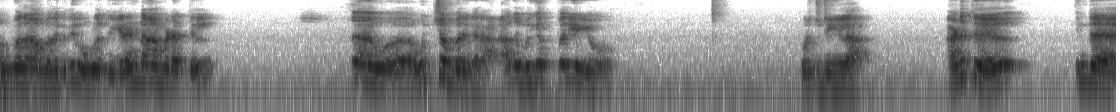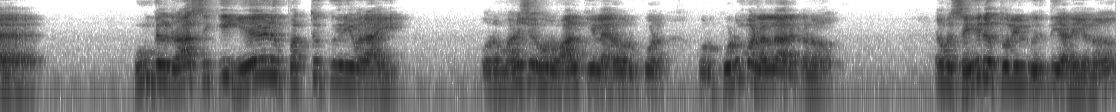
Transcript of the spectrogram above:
ஒன்பதாம் அதிபதி உங்களுக்கு இரண்டாம் இடத்தில் உச்சம் பெறுகிறார். அது மிகப்பெரிய யோகம். புரிஞ்சுட்டீங்களா? அடுத்து இந்த உங்கள் ராசிக்கு ஏழு பத்துக்குரியவராகி ஒரு மனுஷன் ஒரு வாழ்க்கையில் ஒரு ஒரு குடும்பம் நல்லா இருக்கணும் நம்ம செய்கிற தொழில் விருத்தி அடையணும்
